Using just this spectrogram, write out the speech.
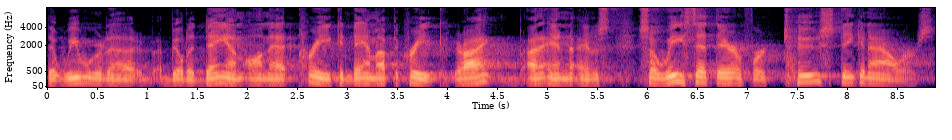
that we were going to build a dam on that creek and dam up the creek, right? And, and was, so we sat there for two stinking hours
